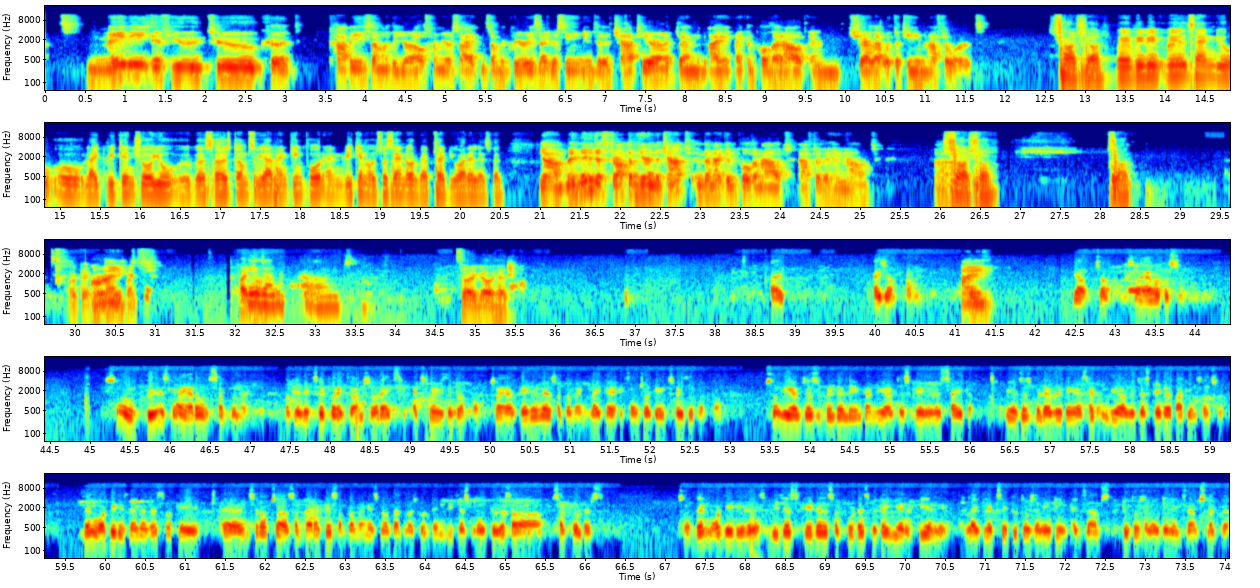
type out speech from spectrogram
maybe if you two could copy some of the URLs from your site and some of the queries that you're seeing into the chat here, then I, I can pull that out and share that with the team afterwards. Sure, sure. We, we, we will send you, uh, like we can show you the search terms we are ranking for, and we can also send our website URL as well. Yeah, may- maybe just drop them here in the chat, and then I can pull them out after the hangout. Uh, Sure, sure. Sure. Okay. All right. Thanks. Hi, Hey, John. John. Um, Sorry, go ahead. Hi, Hi, John. Hi. Yeah, John. So I have a question. So previously I had a supplement. Okay, let's say for exams.xyz.com. So I have created a supplement like exams.xyz.com. So we have just built a link and we have just created a site. We have just built everything as site and we have just created a backlinks also. Then what we decided is, okay, uh, instead of uh, subdirectory, subdomain is not that much good, then we just move to the uh, subfolders. So then what we did is we just created a subfolders with a year, year name, like let's say 2018 exams, 2018 exams like that.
